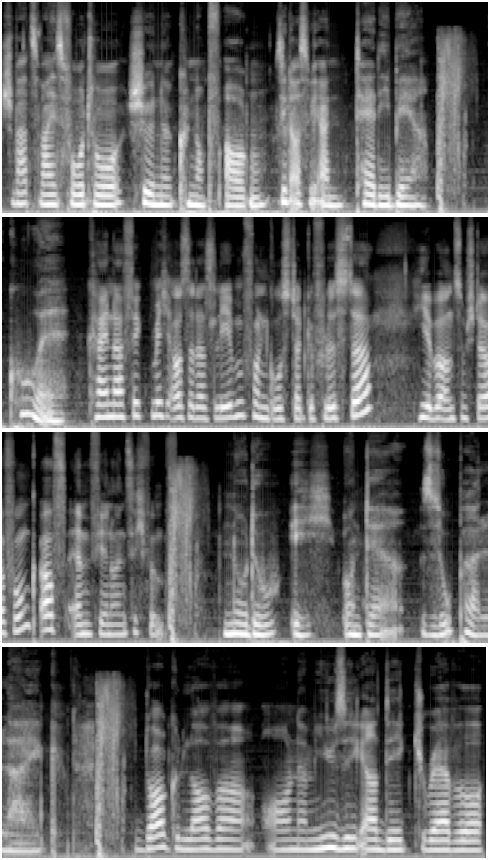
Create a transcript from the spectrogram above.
Schwarz-Weiß-Foto, schöne Knopfaugen. Sieht aus wie ein Teddybär. Cool. Keiner fickt mich außer das Leben von Großstadtgeflüster. Hier bei uns im Störfunk auf M94.5. Nur du, ich und der Super-Like. Dog lover on a music addict travel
